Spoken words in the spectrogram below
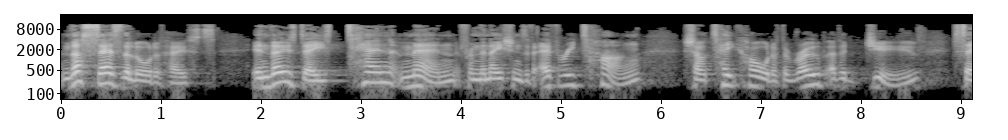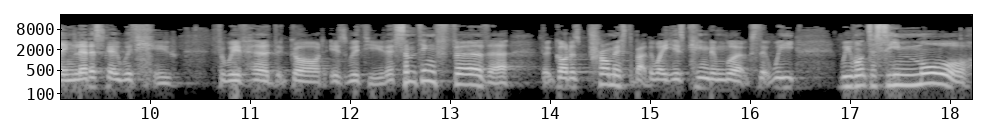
And thus says the Lord of hosts In those days, ten men from the nations of every tongue shall take hold of the robe of a Jew, saying, Let us go with you, for we've heard that God is with you. There's something further that God has promised about the way his kingdom works that we, we want to see more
